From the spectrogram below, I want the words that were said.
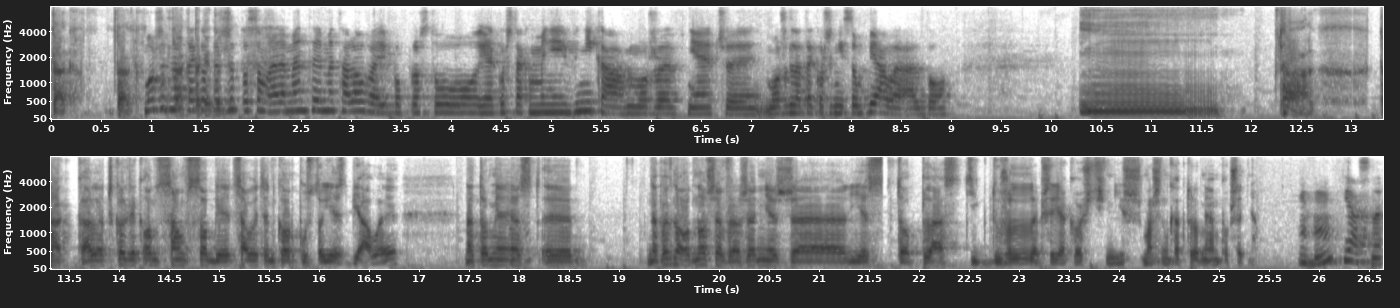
Tak, tak. Może tak, dlatego tak też, że to są elementy metalowe i po prostu jakoś tak mniej wnika może w nie, czy może dlatego, że nie są białe albo... Mm, tak, tak, ale aczkolwiek on sam w sobie, cały ten korpus to jest biały, natomiast... Y, na pewno odnoszę wrażenie, że jest to plastik dużo lepszej jakości niż maszynka, którą miałem poprzednio. Mhm, jasne.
